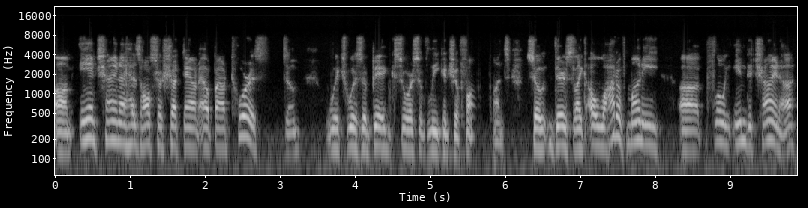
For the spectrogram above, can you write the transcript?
Um, and China has also shut down outbound tourism, which was a big source of leakage of funds. So there's like a lot of money uh, flowing into China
